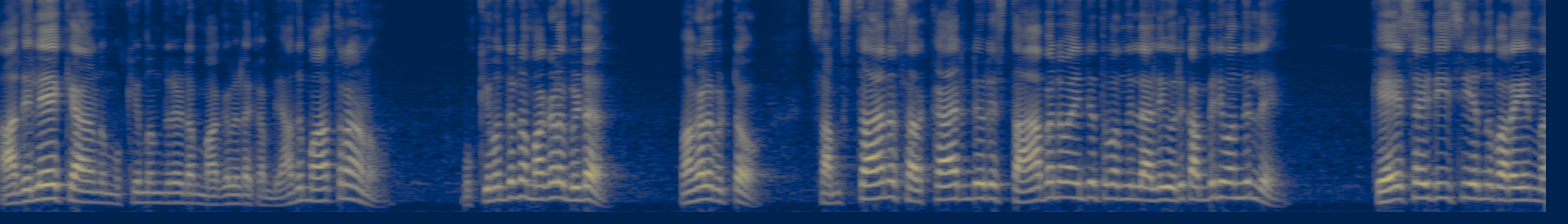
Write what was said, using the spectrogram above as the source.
അതിലേക്കാണ് മുഖ്യമന്ത്രിയുടെ മകളുടെ കമ്പനി അത് മാത്രമാണോ മുഖ്യമന്ത്രിയുടെ മകളെ വിട്. മകളെ വിട്ടോ? സംസ്ഥാന സർക്കാരിന്റെ ഒരു സ്ഥാപനം അതിന്റെ അകത്ത് വന്നില്ല. അല്ലെങ്കിൽ ഒരു കമ്പനി വന്നില്ലേ? K S I D C എന്ന് പറയുന്ന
